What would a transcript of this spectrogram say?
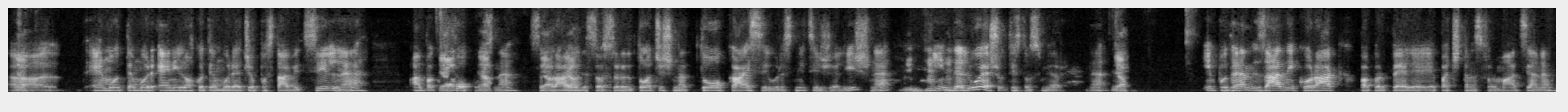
Ja. Uh, enemu temu, eni lahko temu rečejo postaviti cilj, ne? Ampak Ja, ja, fokus. ja. Ja, Se Ja, pravi, ja. ja. da se osredotočiš na to, kaj si v resnici želiš ne? Mhm, in mhm. deluješ v tisto smer. Ne? Ja. In potem zadnji korak, pa pripelje, je pač transformacija, ne?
